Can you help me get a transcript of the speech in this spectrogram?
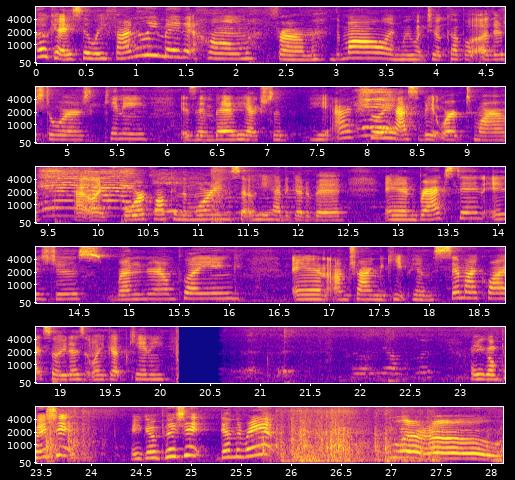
Okay, so we finally made it home from the mall and we went to a couple other stores. Kenny is in bed. He actually he actually has to be at work tomorrow at like 4 o'clock in the morning, so he had to go to bed. And Braxton is just running around playing and I'm trying to keep him semi-quiet so he doesn't wake up Kenny. Are you to push it? Are you to push it down the ramp? Whoa!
